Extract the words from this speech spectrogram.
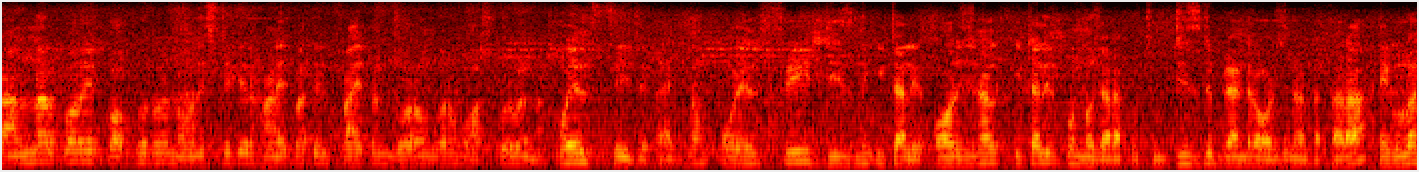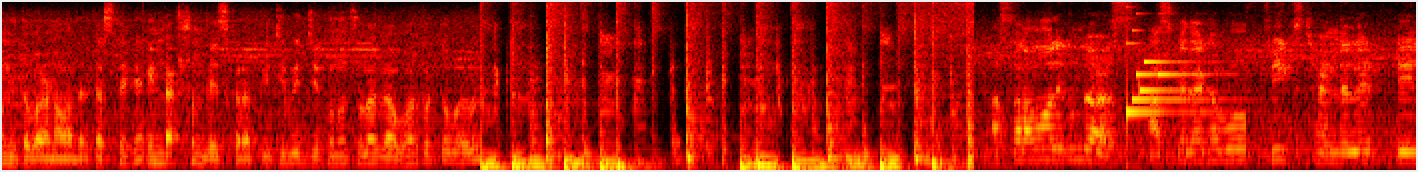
রান্নার পরে কখনো ননস্টিকের হাঁড়ি পাতিল ফ্রাই প্যান গরম গরম ওয়াশ করবেন না। ওয়েল ফ্রি যেটা একদম ওয়েল ফ্রি ডিজনি ইটালির অরিজিনাল ইটালির পণ্য যারা করছেন ডিজনি ব্র্যান্ডের অরিজিনালটা তারা এগুলো নিতে পারেন আমাদের কাছ থেকে। ইন্ডাকশন বেস করা পৃথিবীর যে কোনো চুলা ব্যবহার করতে পারবেন। আসসালামু আলাইকুম দাস আজকে দেখাবো ফিক্সড হ্যান্ডেলের ten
